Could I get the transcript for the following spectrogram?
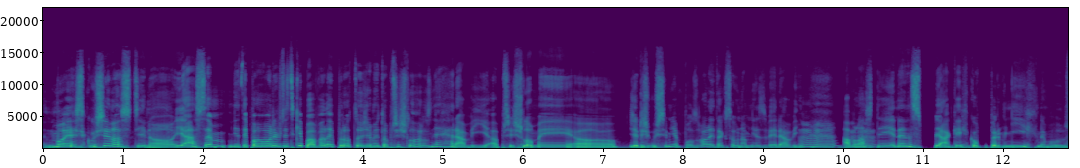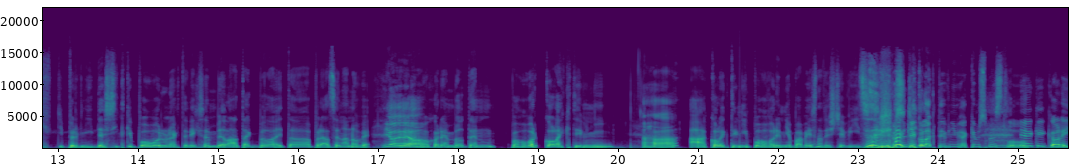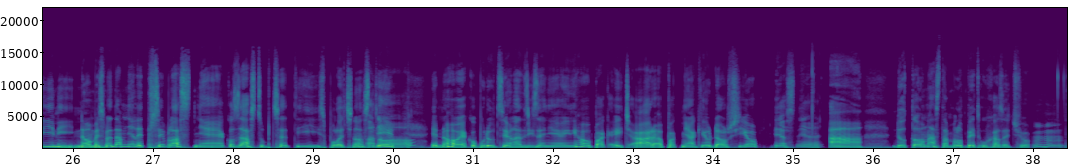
Moje zkušenosti, no já jsem, mě ty pohovory vždycky bavily, protože mi to přišlo hrozně hravý a přišlo mi, uh, že když už si mě pozvali, tak jsou na mě zvědaví. Mm-hmm. A vlastně jeden z nějakých jako prvních, nebo z tí první desítky pohovorů, na kterých jsem byla, tak byla i ta práce na nově. Jo, jo, jo. Mimochodem byl ten pohovor kolektivní Aha. a kolektivní pohovory mě baví snad ještě víc, Prosím tě, kolektivní v jakém smyslu? jakýkoliv jiný. No, my jsme tam měli tři vlastně jako zástupce té společnosti. Ano, Jednoho jako budoucího nadřízeného, pak HR a pak nějakého dalšího. jasně. A do toho nás tam bylo pět uchazečů. Mm-hmm.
